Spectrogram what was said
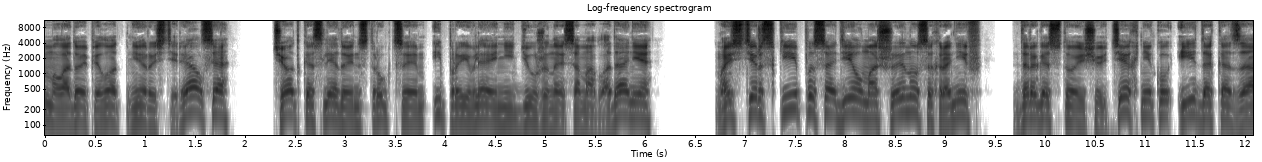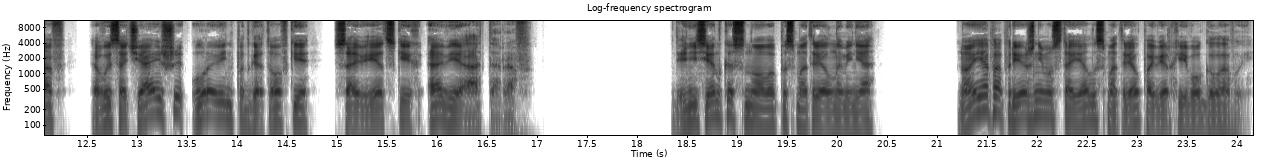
молодой пилот не растерялся, четко следуя инструкциям и проявляя недюжинное самообладание, мастерски посадил машину, сохранив дорогостоящую технику и доказав высочайший уровень подготовки советских авиаторов. Денисенко снова посмотрел на меня, но я по-прежнему стоял и смотрел поверх его головы.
